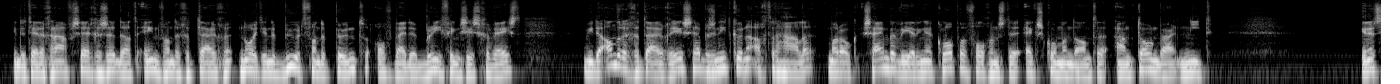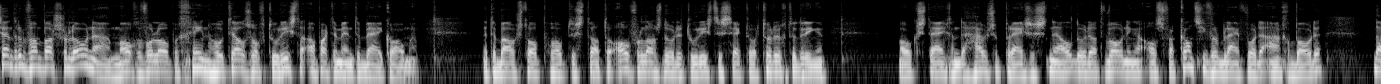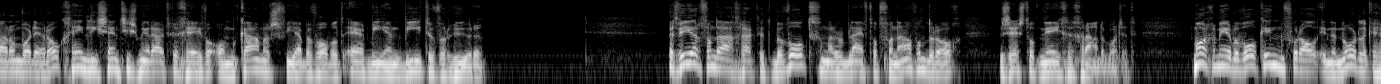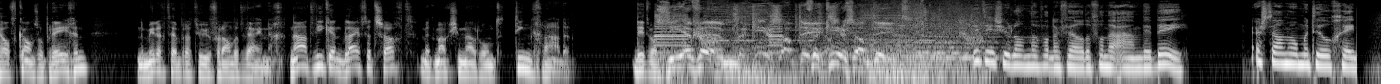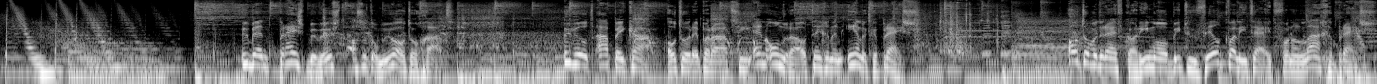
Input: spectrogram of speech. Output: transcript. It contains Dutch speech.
In de Telegraaf zeggen ze dat een van de getuigen nooit in de buurt van De Punt of bij de briefings is geweest. Wie de andere getuige is, hebben ze niet kunnen achterhalen, maar ook zijn beweringen kloppen volgens de ex-commandanten aantoonbaar niet. In het centrum van Barcelona mogen voorlopig geen hotels of toeristenappartementen bijkomen. Met de bouwstop hoopt de stad de overlast door de toeristensector terug te dringen. Ook stijgen de huizenprijzen snel doordat woningen als vakantieverblijf worden aangeboden. Daarom worden er ook geen licenties meer uitgegeven om kamers via bijvoorbeeld Airbnb te verhuren. Het weer vandaag raakt het bewolkt, maar het blijft tot vanavond droog. 6 tot 9 graden wordt het. Morgen meer bewolking, vooral in de noordelijke helft kans op regen. De middagtemperatuur verandert weinig. Na het weekend blijft het zacht, met maximaal rond 10 graden. Dit was DFM. Verkeersupdate. Verkeersupdate. Dit is Jolanda van der Velde van de ANWB. Er staan momenteel geen... U bent prijsbewust als het om uw auto gaat. U wilt APK, autoreparatie en onderhoud tegen een eerlijke prijs. Autobedrijf Carimo biedt u veel kwaliteit voor een lage prijs.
